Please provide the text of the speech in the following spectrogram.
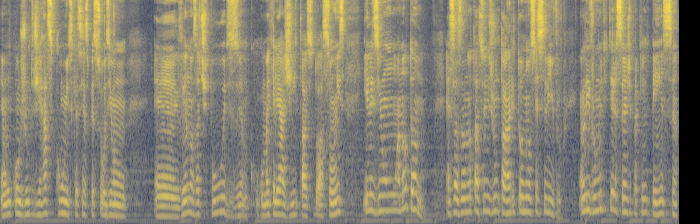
é um conjunto de rascunhos que assim as pessoas iam é, vendo as atitudes, como é que ele agia em tais situações, e eles iam anotando. Essas anotações juntaram e tornou-se esse livro. É um livro muito interessante para quem pensa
